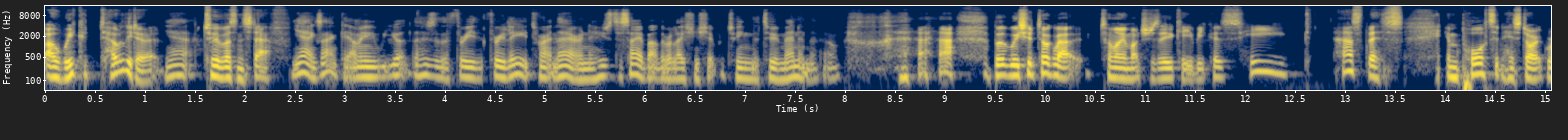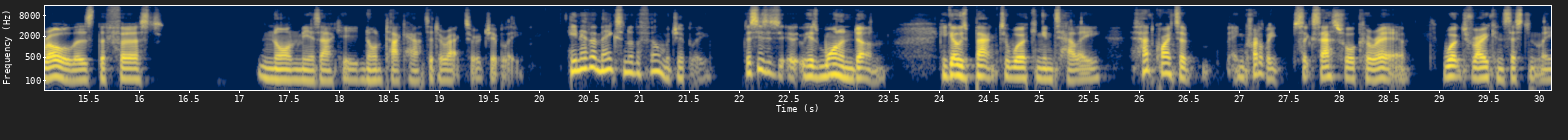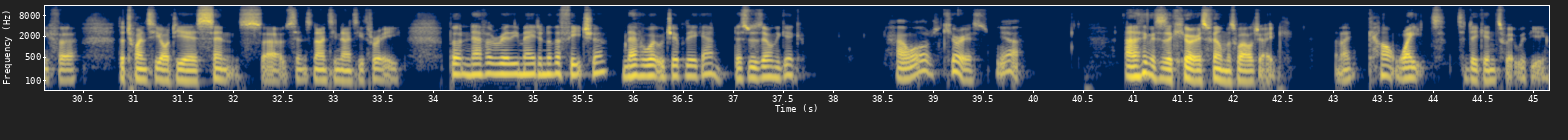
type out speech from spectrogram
Oh, we could totally do it. Yeah, two of us and Steph. Yeah, exactly. I mean, those are the three three leads right there. And who's to say about the relationship between the two men in the film? but we should talk about Tomomi Mochizuki because he has this important historic role as the first non Miyazaki, non Takahata director at Ghibli. He never makes another film with Ghibli. This is his one and done. He goes back to working in telly. He's had quite an incredibly successful career worked very consistently for the 20 odd years since uh, since 1993, but never really made another feature, never worked with Ghibli again. This was his only gig. How odd. Curious. Yeah. And I think this is a curious film as well, Jake. And I can't wait to dig into it with you.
